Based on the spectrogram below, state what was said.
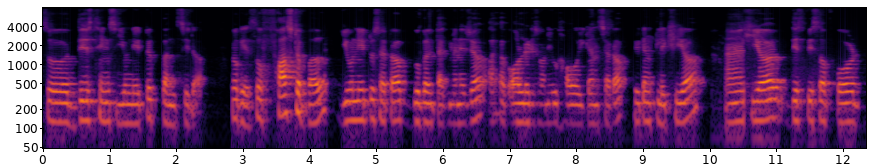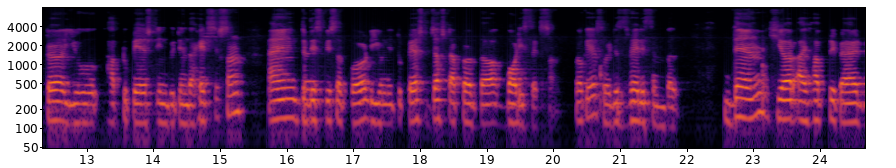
so these things you need to consider okay so first of all you need to set up google tag manager. I have already shown you how you can set up. You can click here and here this piece of code uh, you have to paste in between the head section and this piece of code you need to paste just after the body section. Okay so it is very simple. Then here i have prepared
